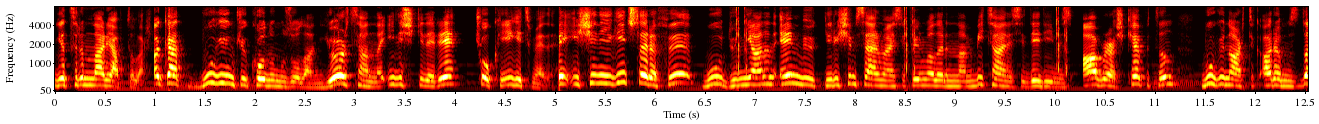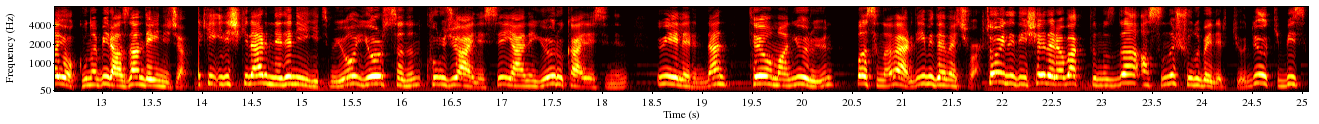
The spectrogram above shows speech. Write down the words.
yatırımlar yaptılar. Fakat bugünkü konumuz olan Yorsan'la ilişkileri çok iyi gitmedi. Ve işin ilginç tarafı bu dünyanın en büyük girişim sermayesi firmalarından bir tanesi dediğimiz Abraş Capital bugün artık aramızda yok. Buna birazdan değineceğim. Peki ilişkiler neden iyi gitmiyor? Yorsan'ın kurucu ailesi yani Yörük ailesinin üyelerinden Teoman Yörük'ün basına verdiği bir demeç var. Söylediği şeylere baktığımızda aslında şunu belirtiyor. Diyor ki biz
